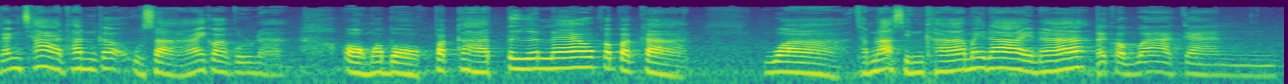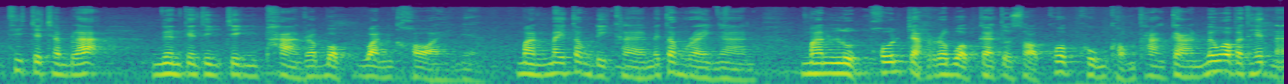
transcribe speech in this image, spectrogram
แบงค์ชาติท่านก็อุตส่าห์ให้ความกรุณา ออกมาบอกประกาศเตือนแล้วก็ประกาศว่าชำระสินค้าไม่ได้นะ หมายความว่าการที่จะชำระ เงินกันจริง ๆ ผ่านระบบวันคอยเนี่ยมันไม่ต้องดีแคลร์ไม่ต้องรายงาน มันหลุดพ้นจากระบบการตรวจสอบควบคุมของทางการ ไม่ว่าประเทศไหน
